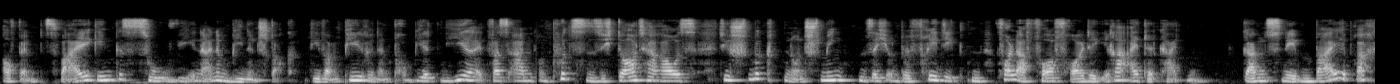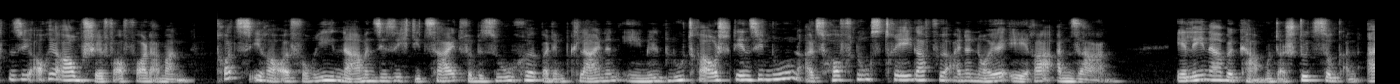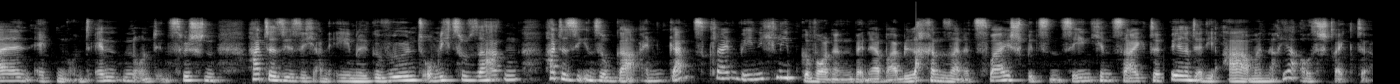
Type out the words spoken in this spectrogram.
Auf Vamp 2 ging es zu wie in einem Bienenstock. Die Vampirinnen probierten hier etwas an und putzten sich dort heraus, sie schmückten und schminkten sich und befriedigten voller Vorfreude ihre Eitelkeiten. Ganz nebenbei brachten sie auch ihr Raumschiff auf Vordermann. Trotz ihrer Euphorie nahmen sie sich die Zeit für Besuche bei dem kleinen Emil Blutrausch, den sie nun als Hoffnungsträger für eine neue Ära ansahen. Elena bekam Unterstützung an allen Ecken und Enden und inzwischen hatte sie sich an Emil gewöhnt, um nicht zu sagen, hatte sie ihn sogar ein ganz klein wenig lieb gewonnen, wenn er beim Lachen seine zwei spitzen Zähnchen zeigte, während er die Arme nach ihr ausstreckte.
